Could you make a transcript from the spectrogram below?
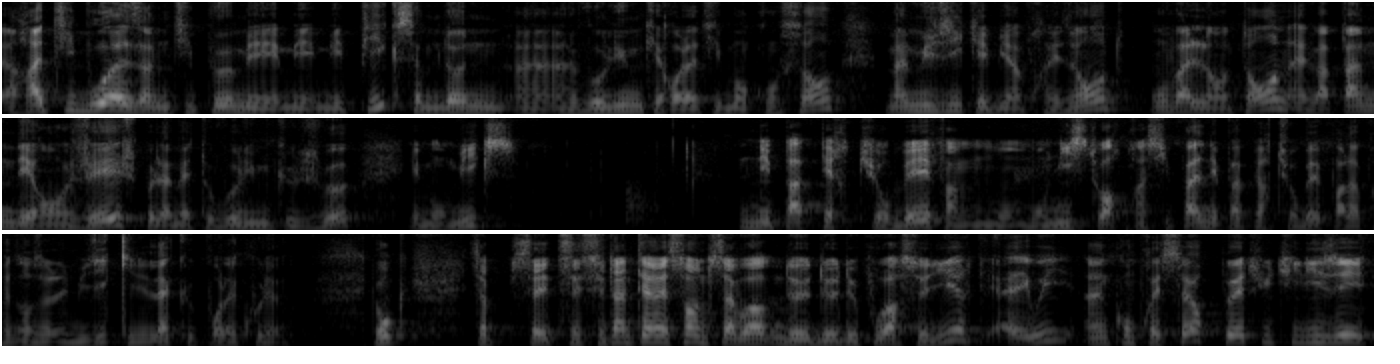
ratiboise un petit peu mes, pics, ça me donne un, volume qui est relativement constant, ma musique est bien présente, on va l'entendre, elle ne va pas me déranger, je peux la mettre au volume que je veux, et mon mix n'est pas perturbé, enfin mon, histoire principale n'est pas perturbée par la présence de la musique qui n'est là que pour la couleur. Donc c'est intéressant de, savoir, de pouvoir se dire, eh oui, un compresseur peut être utilisé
